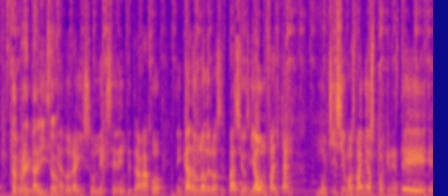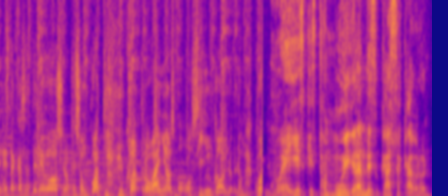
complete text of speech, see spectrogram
que La apretadito. diseñadora hizo un excelente trabajo en cada uno de los espacios. Y aún faltan muchísimos baños porque en, este, en esta casa tenemos, creo que son cuatro, cuatro baños o cinco, no, no me acuerdo. Güey, es que está muy grande su casa, cabrón.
